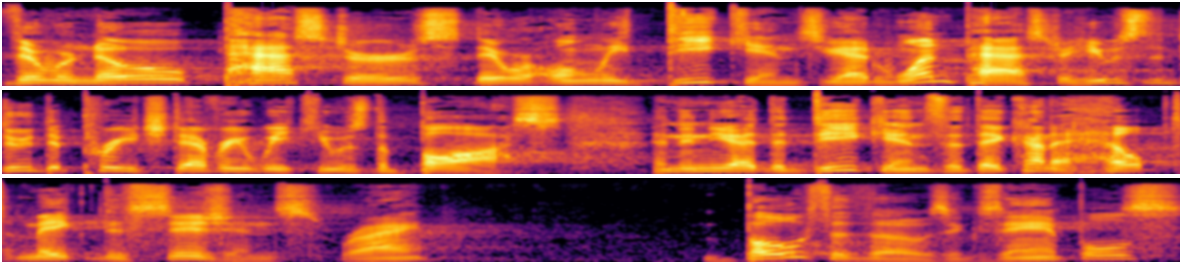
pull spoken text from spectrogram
there were no pastors, there were only deacons. You had one pastor, he was the dude that preached every week, he was the boss. And then you had the deacons that they kind of helped make decisions, right? Both of those examples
